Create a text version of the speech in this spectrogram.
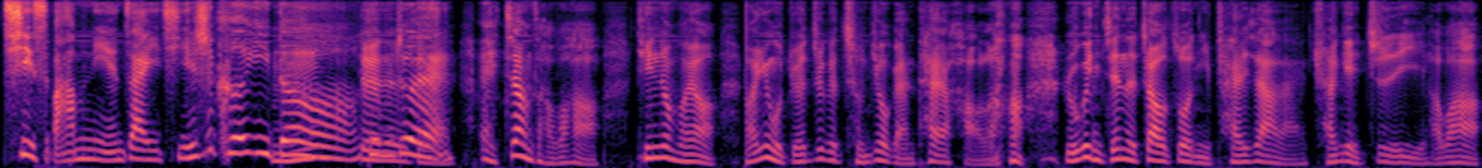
cheese 把它们粘在一起，也是可以的，嗯对不对？哎，这样子好不好，听众朋友？啊，因为我觉得这个成就感太好了哈。如果你真的照做，你拍下来传给志毅，好不好？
